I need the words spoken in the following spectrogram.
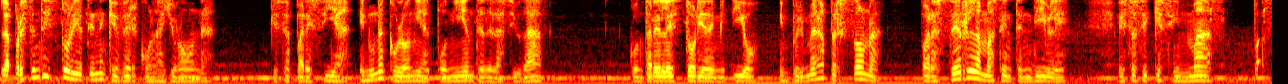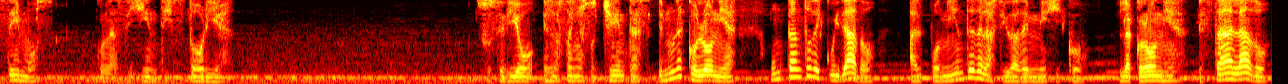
La presente historia tiene que ver con la llorona, que se aparecía en una colonia al poniente de la ciudad. Contaré la historia de mi tío en primera persona para hacerla más entendible es así que sin más, pasemos con la siguiente historia. Sucedió en los años 80 en una colonia un tanto de cuidado al poniente de la Ciudad de México. La colonia está al lado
